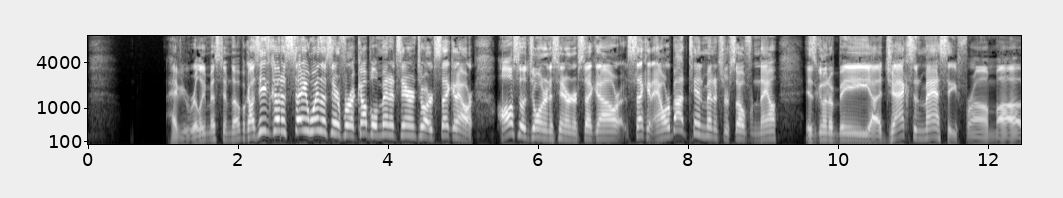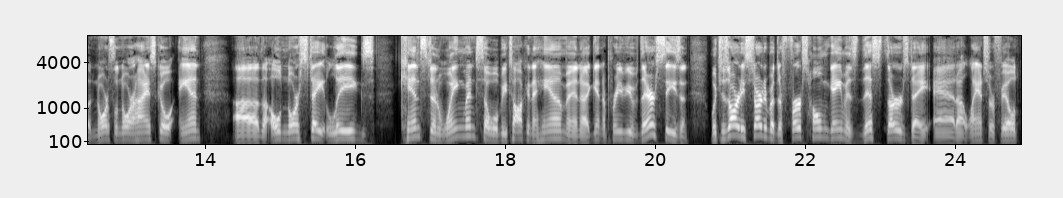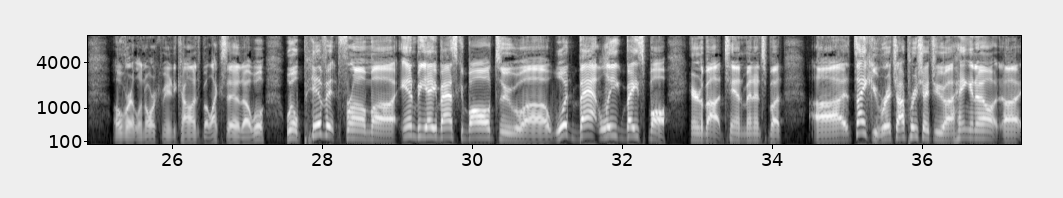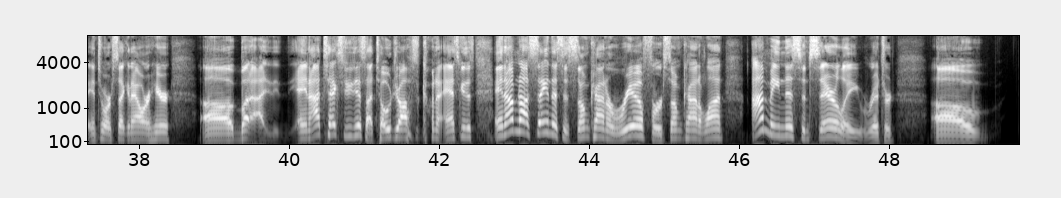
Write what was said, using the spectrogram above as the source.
Have you really missed him, though? Because he's going to stay with us here for a couple of minutes here into our second hour. Also joining us here in our second hour, second hour, about 10 minutes or so from now, is going to be uh, Jackson Massey from uh, North Lenoir High School and uh, the Old North State League's – Kinston Wingmen. So we'll be talking to him and uh, getting a preview of their season, which has already started. But their first home game is this Thursday at uh, Lancer Field over at Lenoir Community College. But like I said, uh, we'll we'll pivot from uh, NBA basketball to uh, Wood Bat League baseball here in about ten minutes. But uh, thank you, Rich. I appreciate you hanging out into our second hour here. But I, and I texted you this. I told you I was going to ask you this, and I'm not saying this as some kind of riff or some kind of line. I mean this sincerely, Richard. Uh,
